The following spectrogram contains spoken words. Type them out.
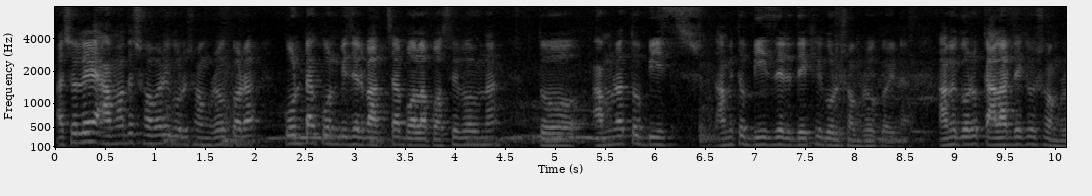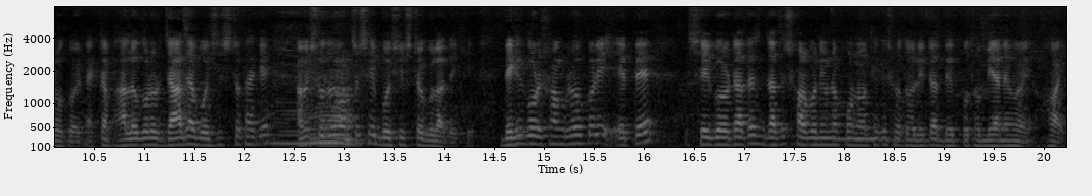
আসলে আমাদের সবারই গরু সংগ্রহ করা কোনটা কোন বীজের বাচ্চা বলা পসিবল না। তো আমরা তো বীজ আমি তো বীজের দেখে গরু সংগ্রহ করি না। আমি গরুর কালার দেখেও সংগ্রহ করি না। একটা ভালো গরুর যা যা বৈশিষ্ট্য থাকে আমি শুধুমাত্র সেই বৈশিষ্ট্যগুলো দেখি। দেখে গরু সংগ্রহ করি এতে সেই গরুটাতে যাতে সর্বনিম্ন পনেরো থেকে সতেরো লিটার দুধ প্রথম বিয়ানে হয়ে- হয়।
